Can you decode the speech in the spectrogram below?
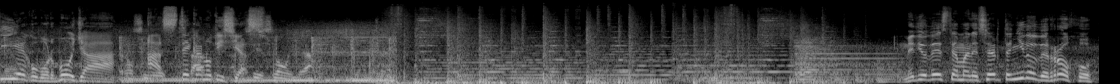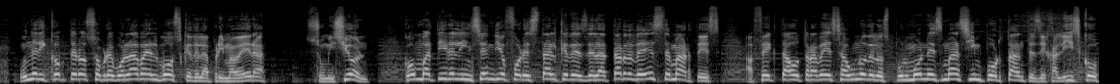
Diego Borbolla, Azteca Noticias. En medio de este amanecer teñido de rojo, un helicóptero sobrevolaba el bosque de la primavera. Su misión, combatir el incendio forestal que desde la tarde de este martes afecta otra vez a uno de los pulmones más importantes de Jalisco.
